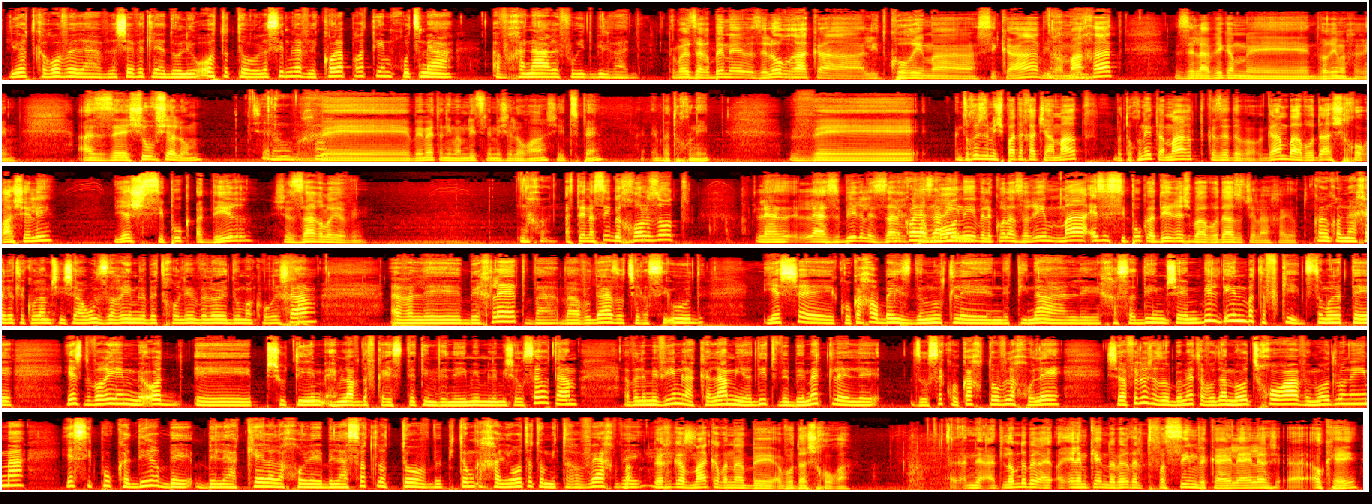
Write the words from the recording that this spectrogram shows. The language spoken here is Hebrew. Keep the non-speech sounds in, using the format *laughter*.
להיות קרוב אליו, לשבת לידו, לראות אותו, לשים לב לכל הפרטים, חוץ מההבחנה הרפואית בלבד. זאת אומרת, זה הרבה מעבר, זה לא רק ה- לדקור עם הסיכה ועם נכון. המחט, זה להביא גם אה, דברים אחרים. אז אה, שוב שלום, שלום וברכה. ובאמת אני ממליץ למי שלא ראה, שיצפה בתוכנית. ואני זוכר שזה משפט אחד שאמרת, בתוכנית אמרת כזה דבר, גם בעבודה השחורה שלי יש סיפוק אדיר שזר לא יבין. נכון. אז תנסי בכל זאת לה, להסביר לזר כמוני הזרים. ולכל הזרים, מה, איזה סיפוק אדיר יש בעבודה הזאת של האחיות. קודם כל, מאחלת לכולם שיישארו זרים לבית חולים ולא ידעו מה קורה שם. *laughs* אבל uh, בהחלט, ב- בעבודה הזאת של הסיעוד, יש uh, כל כך הרבה הזדמנות לנתינה, לחסדים שהם בילד אין בתפקיד. זאת אומרת, uh, יש דברים מאוד uh, פשוטים, הם לאו דווקא אסתטיים ונעימים למי שעושה אותם, אבל הם מביאים להקלה מיידית, ובאמת ל- ל- זה עושה כל כך טוב לחולה, שאפילו שזו באמת עבודה מאוד שחורה ומאוד לא נעימה, יש סיפוק אדיר ב- בלהקל על החולה, בלעשות לו טוב, ופתאום ככה לראות אותו מתרווח. ו... דרך אגב, מה הכוונה בעבודה שחורה? את לא מדבר, אלא אם כן מדברת על טפסים וכאלה, אלה, אוקיי.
